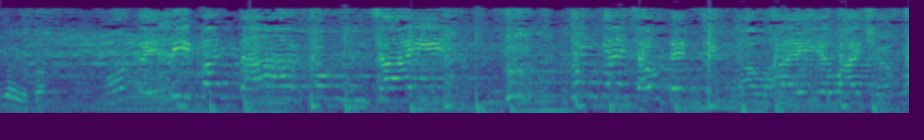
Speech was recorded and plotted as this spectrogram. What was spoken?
粤语歌。我哋呢班打工仔，通街走的头系坏肠胃。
